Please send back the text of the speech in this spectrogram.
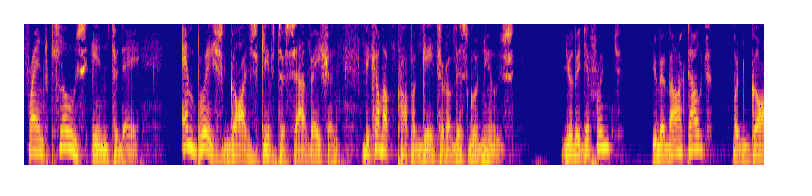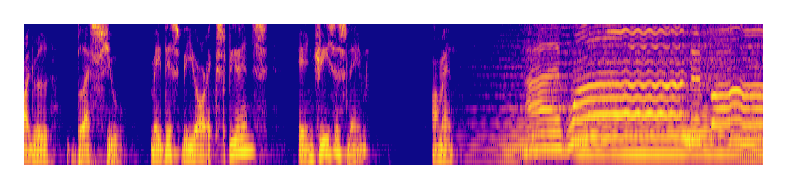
Friend, close in today. Embrace God's gift of salvation. Become a propagator of this good news. You'll be different. You'll be marked out, but God will bless you. May this be your experience in Jesus' name. Amen. I've wandered far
